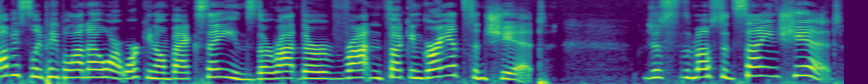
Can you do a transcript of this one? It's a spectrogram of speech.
Obviously, people I know aren't working on vaccines. They're right. They're writing fucking grants and shit. Just the most insane shit.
